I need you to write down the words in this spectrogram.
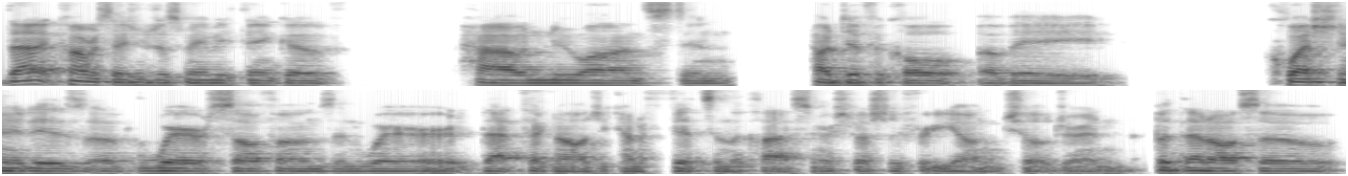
that conversation just made me think of how nuanced and how difficult of a question it is of where cell phones and where that technology kind of fits in the classroom, especially for young children. But that also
